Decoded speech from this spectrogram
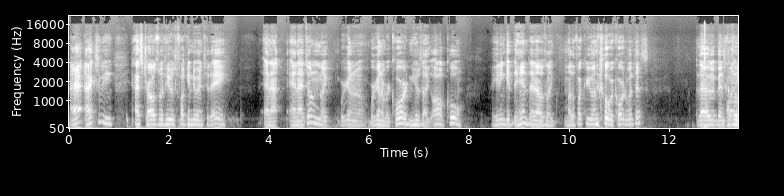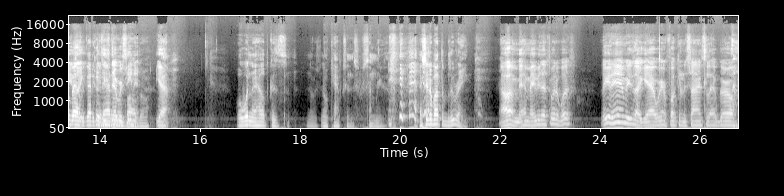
I I actually asked Charles what he was fucking doing today, and I and I told him like we're gonna we're gonna record, and he was like, "Oh, cool." He didn't get the hint that I was like, "Motherfucker, you want to go record with us?" That would have been funny. I feel bad we gotta get he's Adam never seen it. involved, though. Yeah, Well, wouldn't it help because there's no captions for some reason. I should have bought the Blu-ray. oh man, maybe that's what it was. Look at him. He's like, "Yeah, we're in fucking the science lab, girl."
